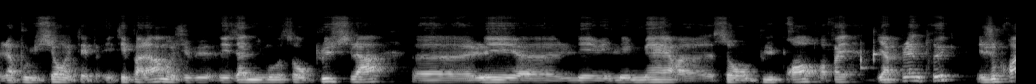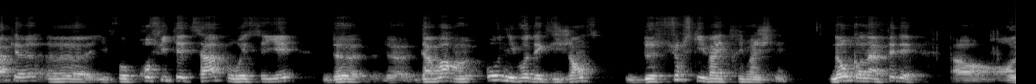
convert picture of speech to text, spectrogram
la pollution était, était pas là. Moi, j'ai vu les animaux sont plus là, euh, les, euh, les, les mers euh, sont plus propres. Enfin, il y a plein de trucs, et je crois que il faut profiter de ça pour essayer de d'avoir un haut niveau d'exigence de sur ce qui va être imaginé. Donc, on a fait des Alors,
